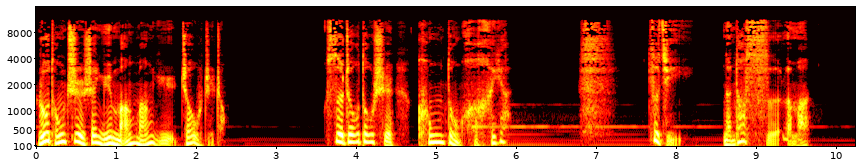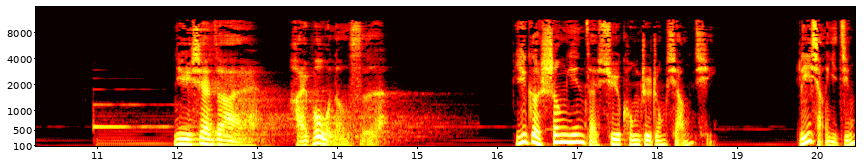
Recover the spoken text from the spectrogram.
如同置身于茫茫宇宙之中，四周都是空洞和黑暗，自己。难道死了吗？你现在还不能死。一个声音在虚空之中响起，李想一惊：“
